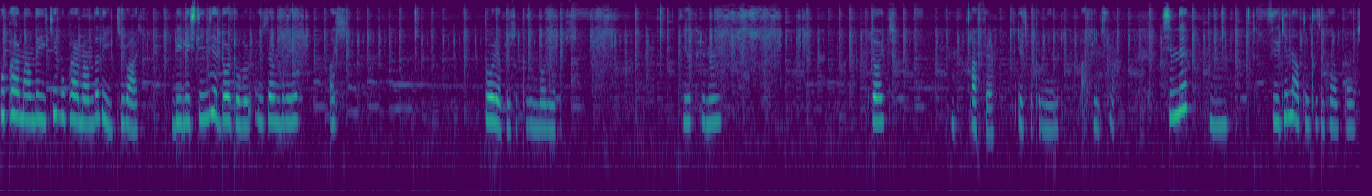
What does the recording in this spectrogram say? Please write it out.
bu parmağımda iki, bu parmağımda da iki var. Birleştirince dört olur. O yüzden buraya... Ay. Doğru yapıyorsun kızım, doğru yapıyorsun. Yapıyorum. Dört. Hı, Aferin. Geç bakalım yerine. Aferin sana. Şimdi... hmm, Silgi ne yaptın kızım? Ha buradaymış.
